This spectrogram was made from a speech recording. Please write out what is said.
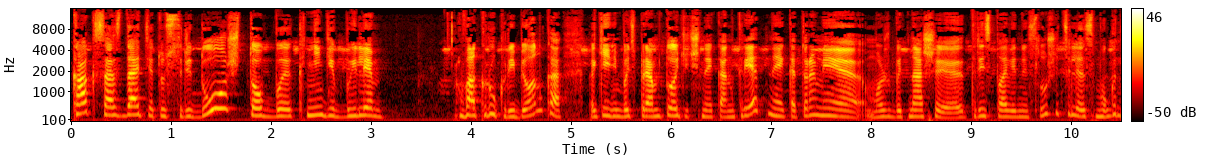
как создать эту среду, чтобы книги были вокруг ребенка, какие-нибудь прям точечные, конкретные, которыми, может быть, наши три с половиной слушателя смогут.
